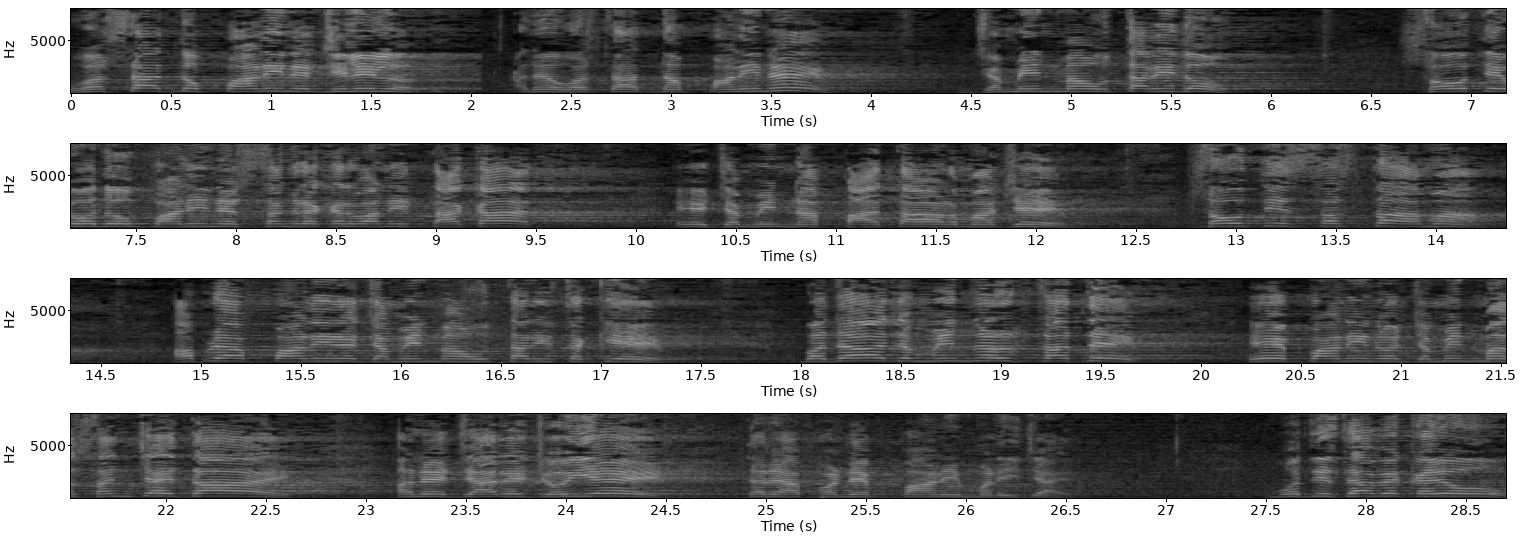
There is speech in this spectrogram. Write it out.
વરસાદનું પાણીને ઝીલી લો અને વરસાદના પાણીને જમીનમાં ઉતારી દો. સૌથી વધુ પાણીને સંગ્રહ કરવાની તાકાત એ જમીનના પાતાળમાં છે. સૌથી સસ્તામાં આપણે આ પાણીને જમીનમાં ઉતારી શકીએ. બધા જ મિનરલ સાથે એ પાણીનો જમીનમાં સંચય થાય અને જ્યારે જોઈએ ત્યારે આપણને પાણી મળી જાય. મોદી સાહેબે કહ્યું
